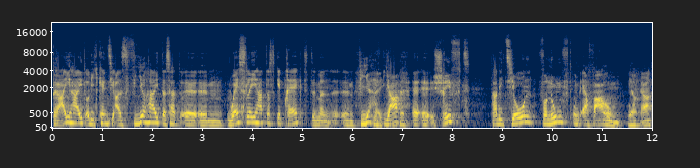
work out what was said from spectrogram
Dreiheit oder ich kenne sie als Vierheit. Das hat äh, ähm, Wesley hat das geprägt. Man, äh, ähm, Vierheit? Ja, äh, äh, Schrift, Tradition, Vernunft und Erfahrung. Ja. Ja,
